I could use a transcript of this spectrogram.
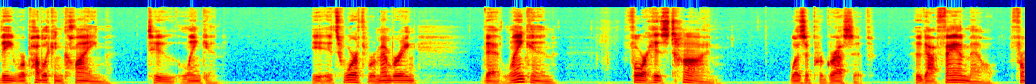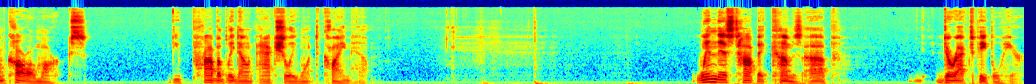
the Republican claim to Lincoln. It's worth remembering that Lincoln, for his time, was a progressive who got fan mail from Karl Marx. You probably don't actually want to claim him. When this topic comes up, direct people here.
